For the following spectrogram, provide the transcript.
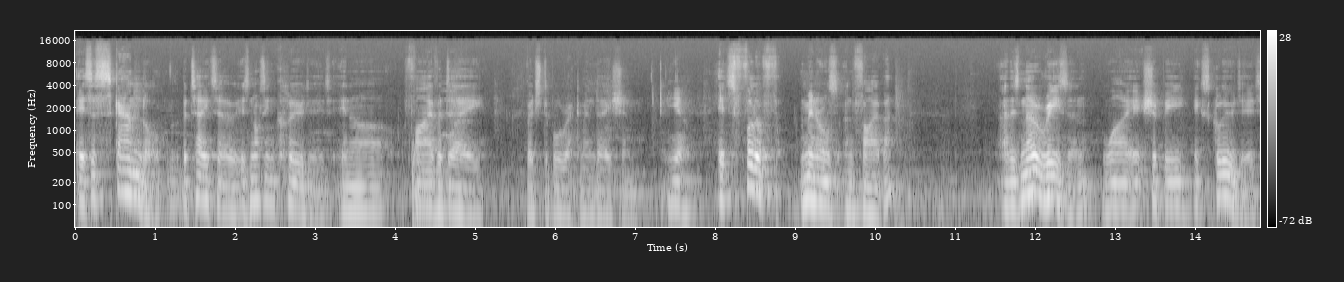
it's a scandal that the potato is not included in our five a day vegetable recommendation. Yeah. It's full of minerals and fibre, and there's no reason why it should be excluded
